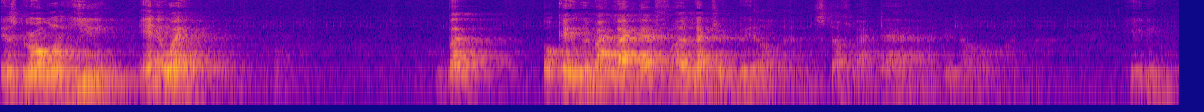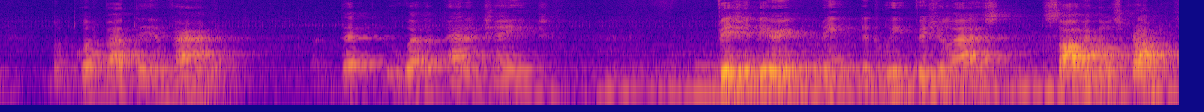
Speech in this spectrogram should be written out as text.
it's global heating anyway. But, okay, we might like that for electric bill and stuff like that, you know, heating. But what about the environment? That weather pattern change? Visioneering means that we visualize solving those problems.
